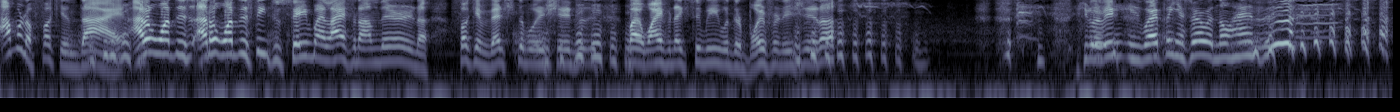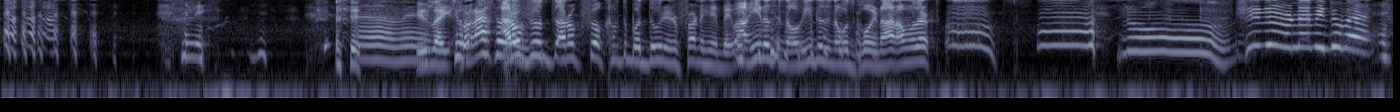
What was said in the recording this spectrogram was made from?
I'm gonna fucking die. I don't want this. I don't want this thing to save my life, and I'm there in a fucking vegetable and shit. my wife next to me with her boyfriend and shit. Huh? you know what I mean? He's wiping your sweat with no hands. oh man, He's like, churraso. I don't feel, I don't feel comfortable doing it in front of him, babe. Oh, he doesn't know. He doesn't know what's going on. I'm over there. "Mm, No. she never let me do that.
